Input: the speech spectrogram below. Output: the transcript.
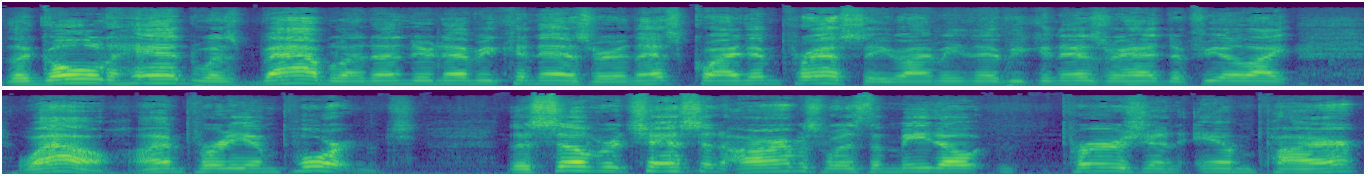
The gold head was Babylon under Nebuchadnezzar, and that's quite impressive. I mean, Nebuchadnezzar had to feel like, wow, I'm pretty important. The silver chest and arms was the Medo Persian Empire.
